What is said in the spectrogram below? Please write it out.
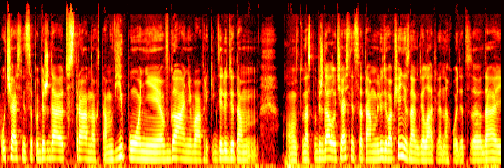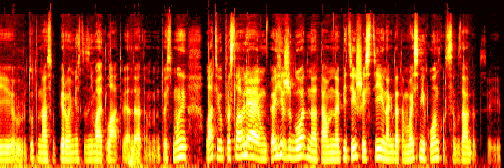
участницы побеждают в странах, там, в Японии, в Гане, в Африке, где люди там вот у нас побеждала участница, там люди вообще не знают, где Латвия находится, да, и тут у нас вот первое место занимает Латвия, да, там, то есть мы Латвию прославляем ежегодно, там, на пяти, шести, иногда там восьми конкурсах за год, и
